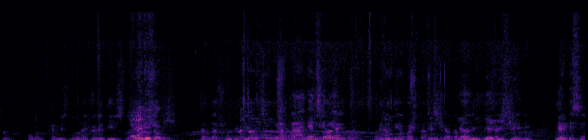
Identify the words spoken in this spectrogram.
tutun onun temizliğine göre değişsin. Öyle tabii. Ben de şunu diyorum sana. Ya ben de Oğuz şey abi yapma. belediye başkanı eski adam. Yani yerlisi- şeyli, yerlisi.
